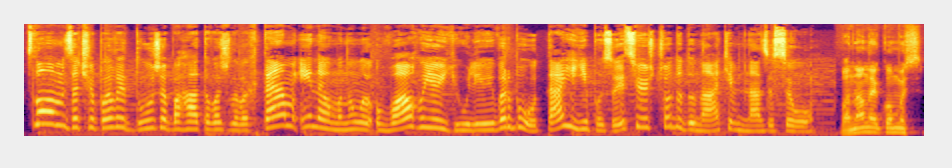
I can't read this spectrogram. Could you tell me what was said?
Словом, зачепили дуже багато важливих тем і не оминули увагою Юлію Вербу та її позицію щодо донатів на ЗСУ. Вона на якомусь,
